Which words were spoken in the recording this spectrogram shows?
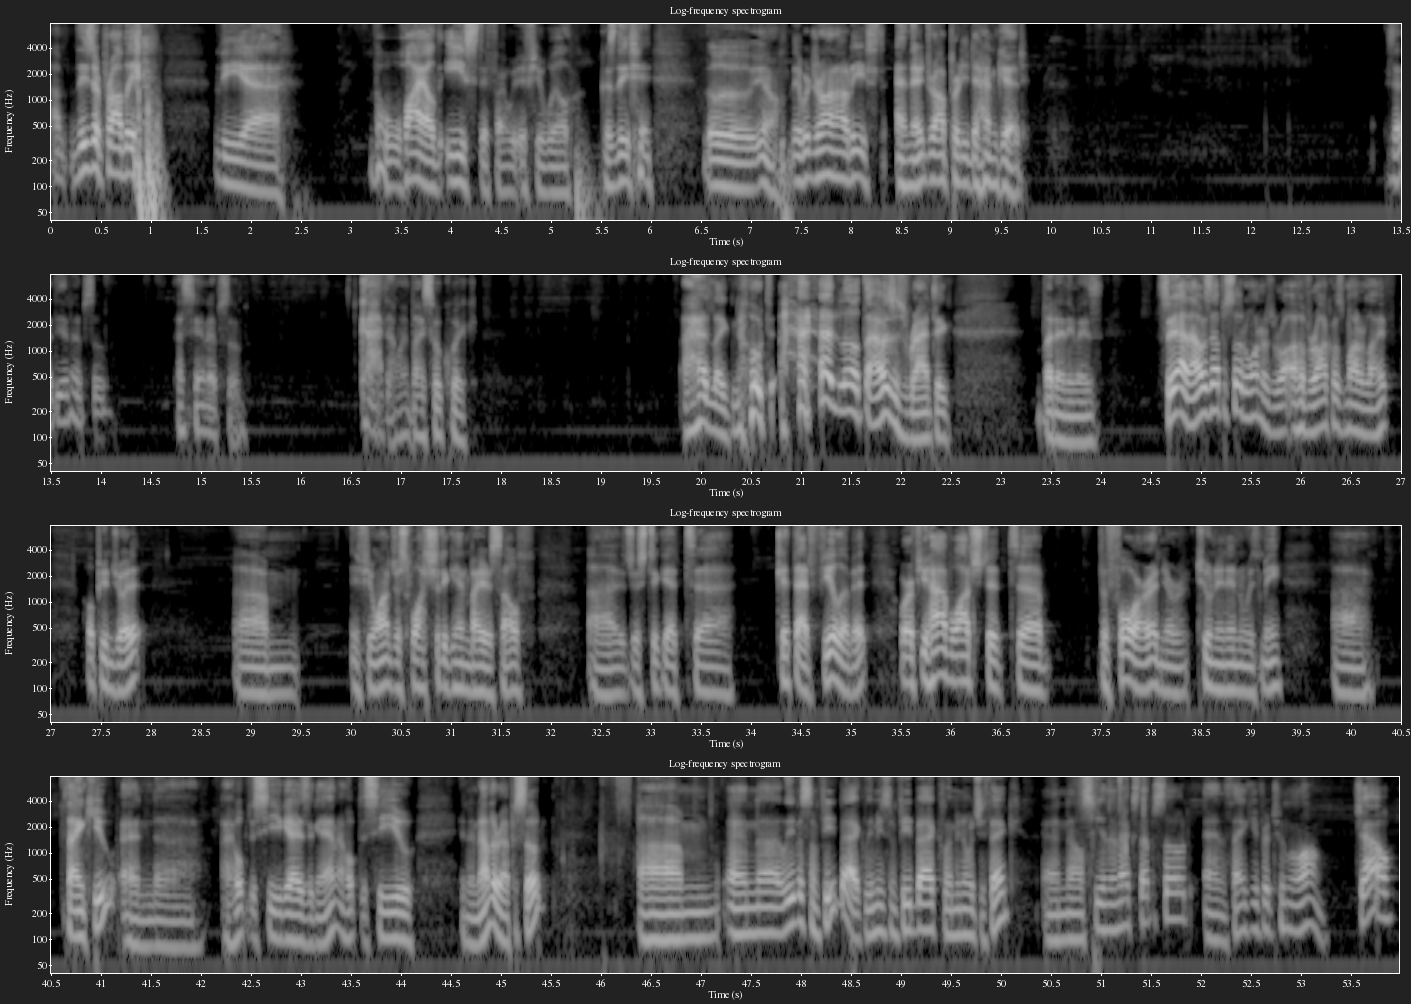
Um, these are probably the uh, the Wild East, if I if you will, because the the you know they were drawn out east and they draw pretty damn good. Is that the end of the episode? That's the end of the episode. God, that went by so quick. I had like no, t- I had little time. I was just ranting. But anyways, so yeah, that was episode one of, of Rocko's Modern Life. Hope you enjoyed it. Um, if you want, just watch it again by yourself, uh, just to get uh, get that feel of it. Or if you have watched it uh, before and you're tuning in with me, uh, thank you, and I hope to see you guys again. I hope to see you in another episode. Um, and leave us some feedback. Leave me some feedback. Let me know what you think. And I'll see you in the next episode. And thank you for tuning along. Ciao.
